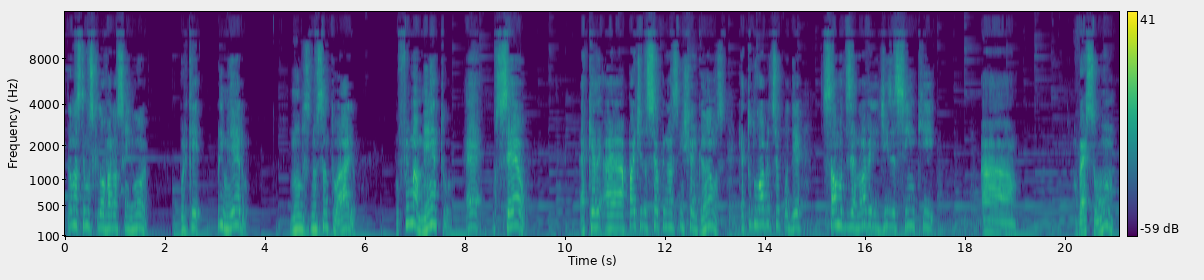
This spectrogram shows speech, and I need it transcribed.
Então nós temos que louvar ao Senhor, porque, primeiro, no, no santuário, o firmamento é o céu, é, aquela, é a parte do céu que nós enxergamos, que é tudo obra do seu poder. Salmo 19 ele diz assim que a verso 1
